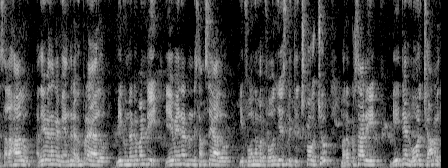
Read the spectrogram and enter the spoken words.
సలహాలు అదేవిధంగా మీ అందరి అభిప్రాయాలు మీకు ఉన్నటువంటి ఏవైనటువంటి సంశయాలు ఈ ఫోన్ నెంబర్ ఫోన్ చేసి మీరు తెచ్చుకోవచ్చు మరొకసారి డీటెన్ వరల్డ్ ఛానల్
